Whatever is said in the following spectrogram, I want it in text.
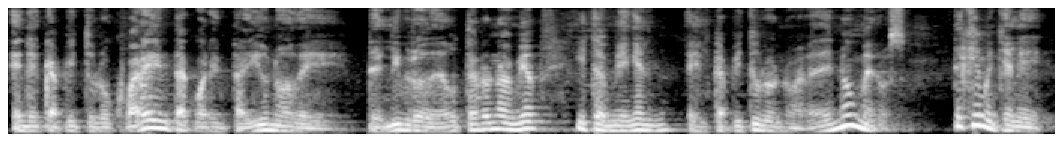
en el capítulo 40, 41 de, del libro de Deuteronomio y también en el capítulo 9 de Números. Déjeme que le,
